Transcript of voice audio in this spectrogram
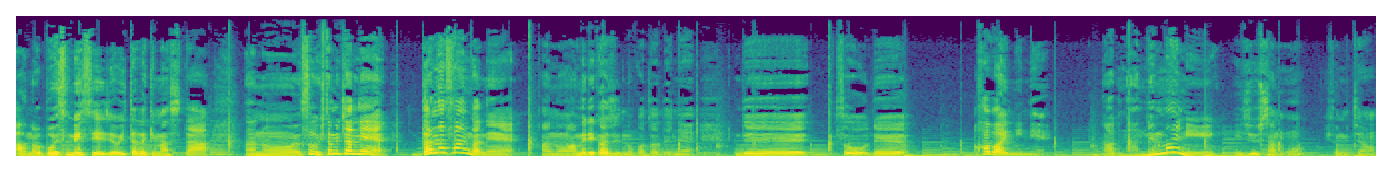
あのボイスメッセージをいただきました。あのそうひとみちゃんね旦那さんがねあのアメリカ人の方でね。でそうでハワイにねあれ何年前に移住したの？ひとみちゃん。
